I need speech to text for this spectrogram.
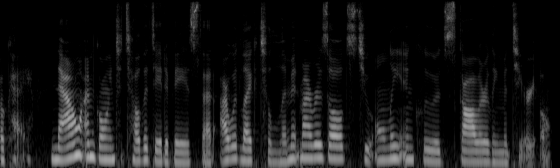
Okay, now I'm going to tell the database that I would like to limit my results to only include scholarly material.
